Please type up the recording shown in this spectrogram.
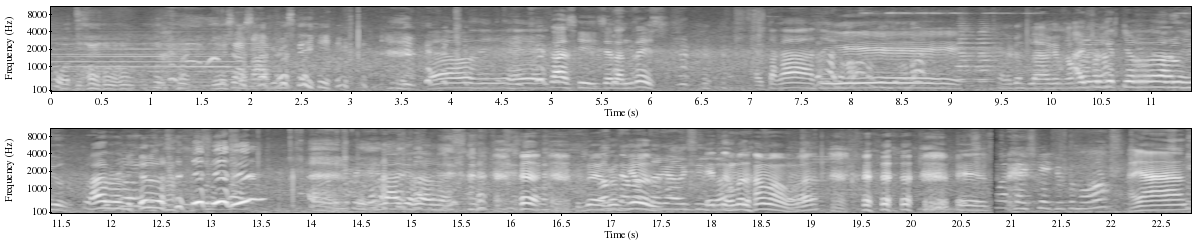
puta. Yung sasabi ko sa'yo. Kaya si, eh, kasi Sir Andres. At saka si... Talagang vlogger ka I forget your... Uh, review. Ah, review. Vlogger ano. Review. Ito malamaw. ha? What the schedule tomorrow? Ayan.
